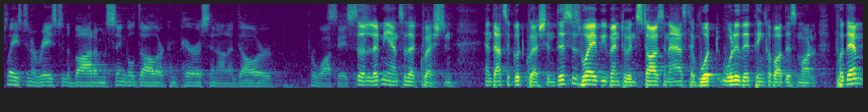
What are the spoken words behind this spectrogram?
placed in a race to the bottom, single dollar comparison on a dollar per watt basis? So let me answer that question, and that's a good question. This is why we went to installers and asked them, what, what do they think about this model? For them,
